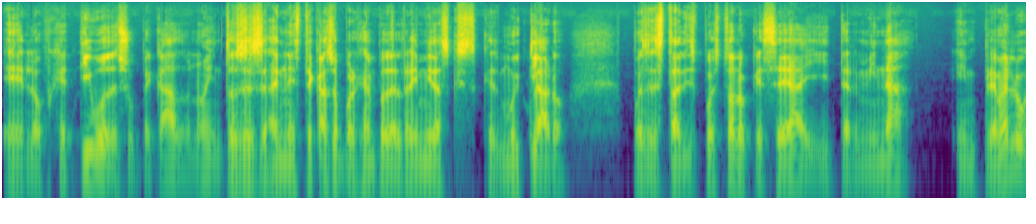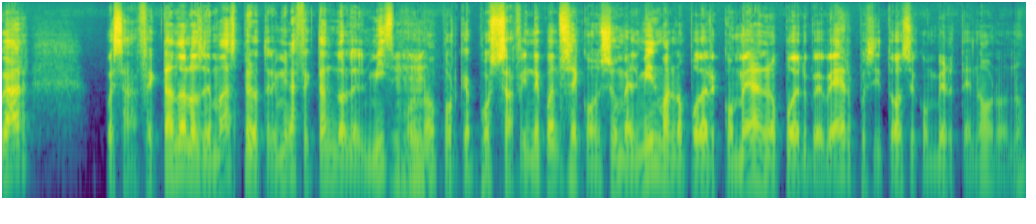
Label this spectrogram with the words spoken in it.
el objetivo de su pecado, ¿no? Entonces, en este caso, por ejemplo, del rey Midas, que es muy claro, pues está dispuesto a lo que sea y termina, en primer lugar, pues afectando a los demás, pero termina afectándole el mismo, ¿no? Porque pues a fin de cuentas se consume el mismo al no poder comer, al no poder beber, pues y todo se convierte en oro, ¿no?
